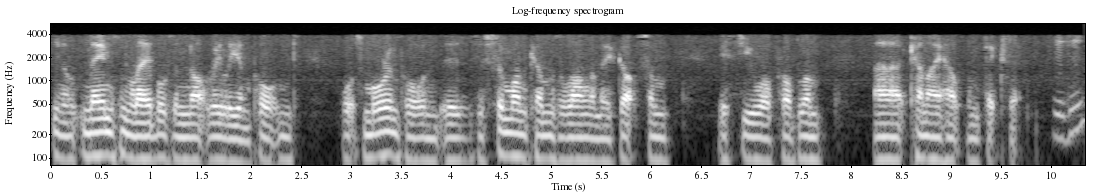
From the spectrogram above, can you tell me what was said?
you know, names and labels are not really important. What's more important is if someone comes along and they've got some issue or problem, uh, can I help them fix it? Mm-hmm.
